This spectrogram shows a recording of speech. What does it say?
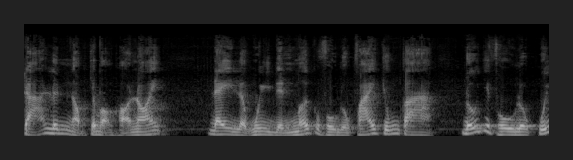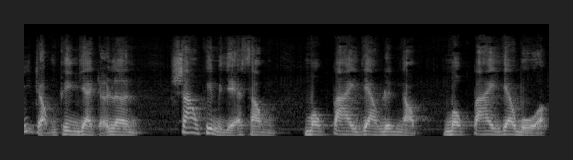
trả Linh Ngọc cho bọn họ nói, đây là quy định mới của phù lục phái chúng ta, đối với phù lục quý trọng thiên gia trở lên, sau khi mà vẽ xong, một tay giao Linh Ngọc, một tay giao bùa,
